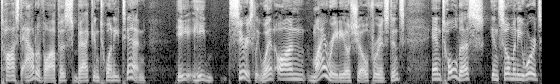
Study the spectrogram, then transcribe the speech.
tossed out of office back in 2010. He he seriously went on my radio show, for instance, and told us in so many words,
